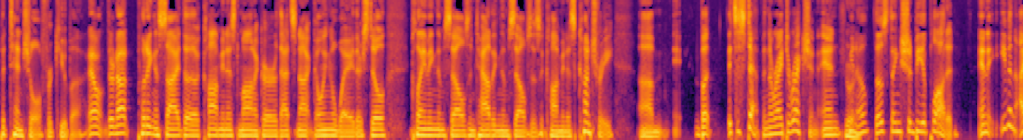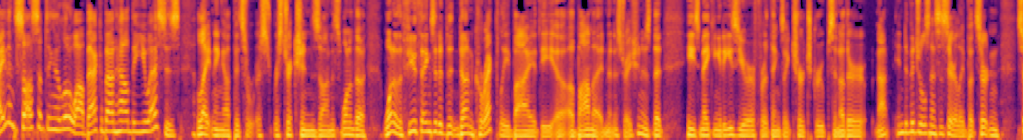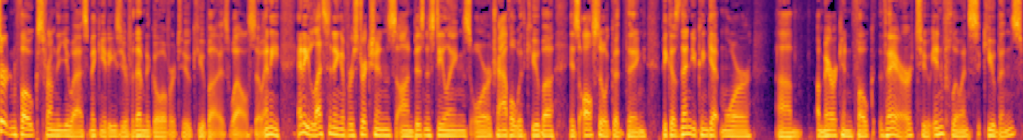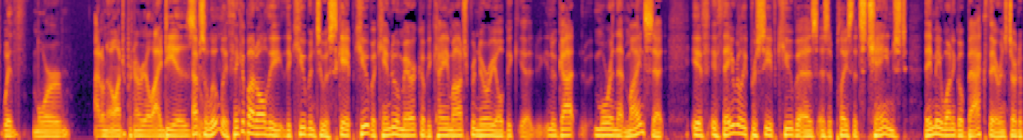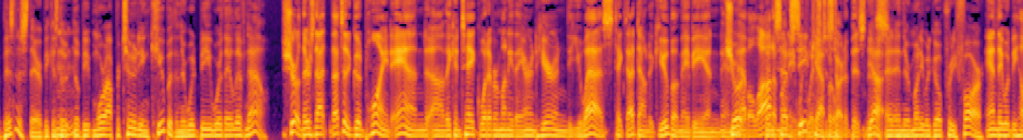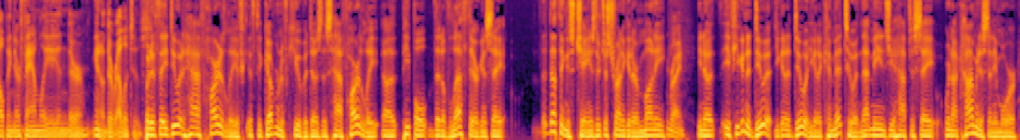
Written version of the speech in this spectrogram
potential for Cuba. Now, they're not putting aside the communist moniker. That's not going away. They're still claiming themselves and touting themselves as a communist country. Um, but it's a step in the right direction, and Sure. you know those things should be applauded. And even I even saw something a little while back about how the U.S. is lightening up its res- restrictions on. It's one of the one of the few things that have been done correctly by the uh, Obama administration is that he's making it easier for things like church groups and other not individuals necessarily, but certain certain folks from the U.S. making it easier for them to go over to Cuba as well. So any any lessening of restrictions on business dealings or travel with Cuba is also a good thing because then you can get more. Um, American folk there to influence Cubans with more, I don't know, entrepreneurial ideas. Absolutely. Think about all the, the Cubans who escaped Cuba, came to America, became entrepreneurial, uh, you know, got more in that mindset. If if they really perceive Cuba as, as a place that's changed, they may want to go back there and start a business there because there, there'll be more opportunity in Cuba than there would be where they live now. Sure, there's that. That's a good point, and uh, they can take whatever money they earned here in the U.S., take that down to Cuba, maybe, and, and sure. have a lot and of money with which capital. to start a business. Yeah, and, and their money would go pretty far. and they would be helping their family and their, you know, their relatives. But if they do it half-heartedly, if, if the government of Cuba does this half-heartedly, uh, people that have left there are going to say nothing has changed. They're just trying to get our money. Right. You know, if you're going to do it, you got to do it. You got to commit to it, and that means you have to say we're not communists anymore.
